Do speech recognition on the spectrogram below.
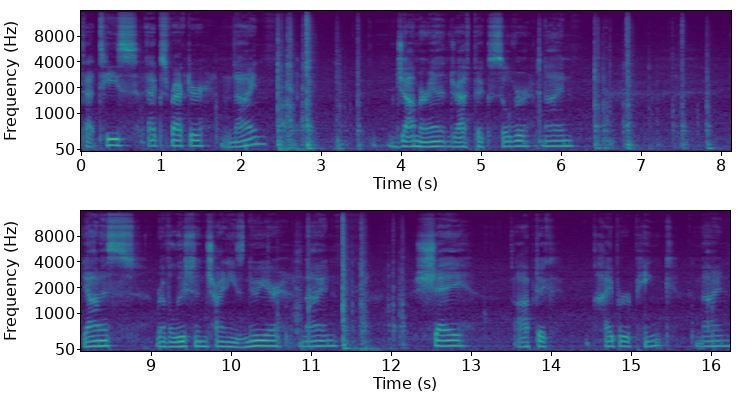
Tatis X Fractor 9. Ja Morant Draft Pick Silver 9. Giannis Revolution Chinese New Year 9. Shai Optic Hyper Pink 9.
